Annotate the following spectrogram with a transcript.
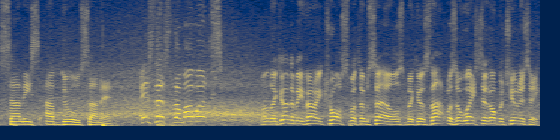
Salis Abdul Samed. Is this the moment? Well, they're going to be very cross with themselves because that was a wasted opportunity.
